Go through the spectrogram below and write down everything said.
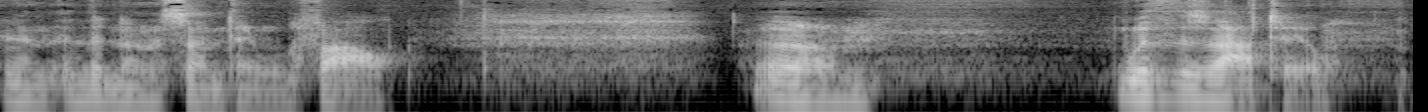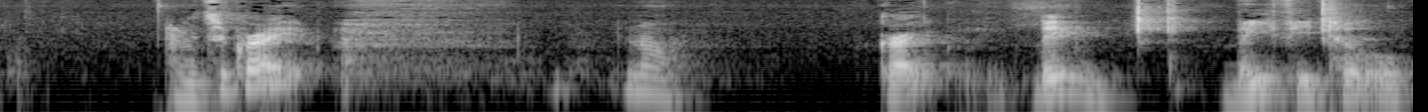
and, and then the same thing with the file. Um, with the Zytel. It's a great, you know, great, big, beefy tool.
